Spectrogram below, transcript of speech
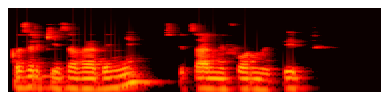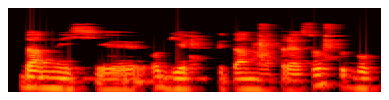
Козирки заведені спеціальної форми під даний е, об'єкт, під дану адресу. Тут був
